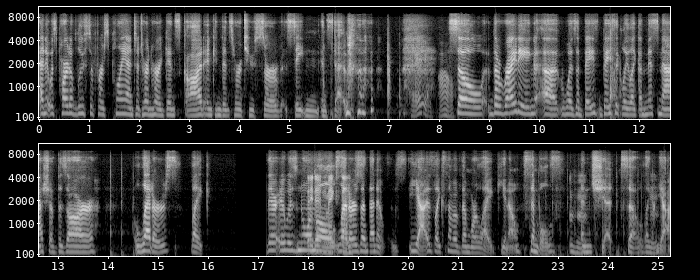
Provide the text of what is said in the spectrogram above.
and it was part of Lucifer's plan to turn her against God and convince her to serve Satan instead. Wow. So the writing uh, was a base, basically like a mismatch of bizarre letters. Like there, it was normal letters, and then it was yeah, it's like some of them were like you know symbols mm-hmm. and shit. So like mm-hmm. yeah.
